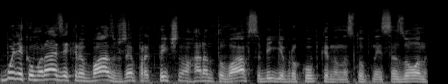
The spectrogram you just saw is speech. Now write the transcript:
В будь-якому разі Кривбас вже практично гарантував собі Єврокубки на наступний сезон.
